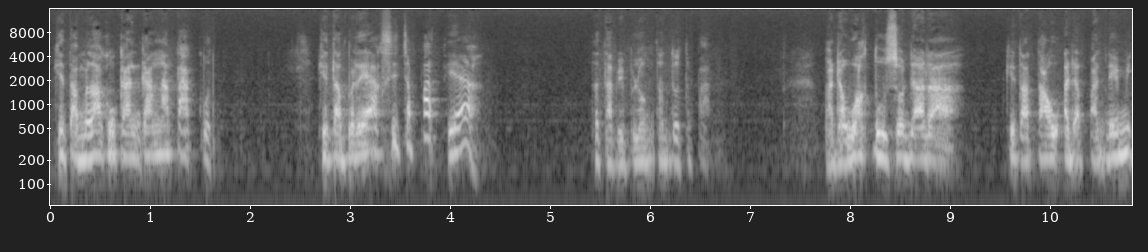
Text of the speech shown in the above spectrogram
Kita melakukan karena takut. Kita bereaksi cepat ya. Tetapi belum tentu tepat. Pada waktu saudara kita tahu ada pandemi.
